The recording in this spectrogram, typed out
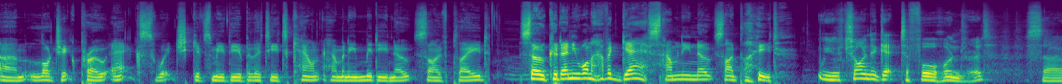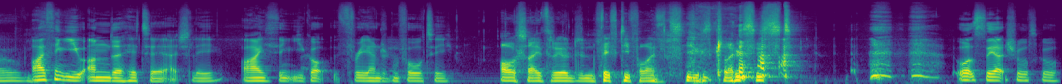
um, Logic Pro X, which gives me the ability to count how many MIDI notes I've played. So, could anyone have a guess how many notes I played? We were trying to get to 400, so I think you under hit it. Actually, I think you got three hundred and forty. I'll say 355 to use closest. What's the actual score?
